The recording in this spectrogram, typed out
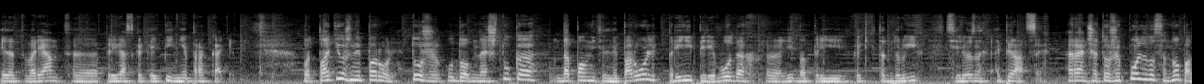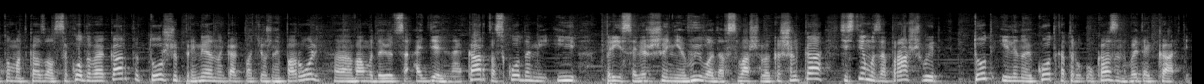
этот вариант э, привязка к IP не прокатит. Вот платежный пароль тоже удобная штука, дополнительный пароль при переводах, э, либо при каких-то других серьезных операциях. Раньше тоже пользовался, но потом отказался. Кодовая карта тоже примерно как платежный пароль, э, вам выдается отдельная карта с кодами и при совершении выводов с вашего кошелька система запрашивает тот или иной код, который указан в этой карте.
